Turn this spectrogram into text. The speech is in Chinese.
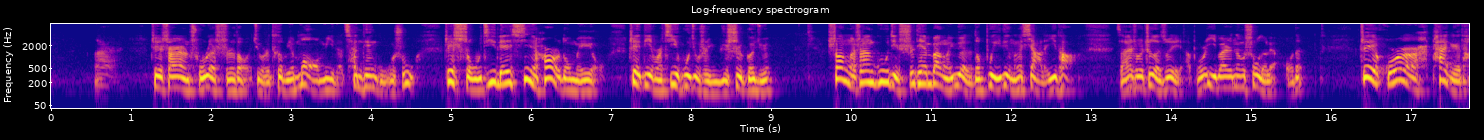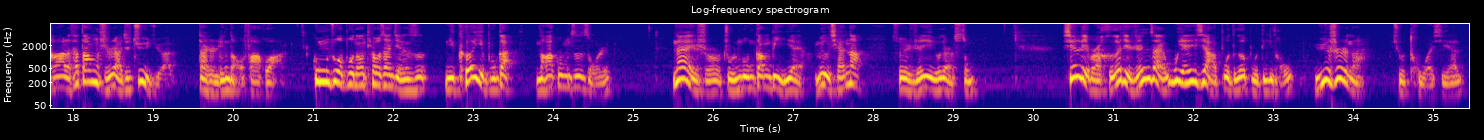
哎。这山上除了石头，就是特别茂密的参天古树。这手机连信号都没有，这地方几乎就是与世隔绝。上个山估计十天半个月的都不一定能下来一趟。咱说这罪啊，不是一般人能受得了的。这活儿派给他了，他当时啊就拒绝了。但是领导发话了，工作不能挑三拣四，你可以不干，拿工资走人。那时候主人公刚毕业呀，没有钱呐，所以人也有点怂。心里边合计，人在屋檐下，不得不低头。于是呢，就妥协了。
